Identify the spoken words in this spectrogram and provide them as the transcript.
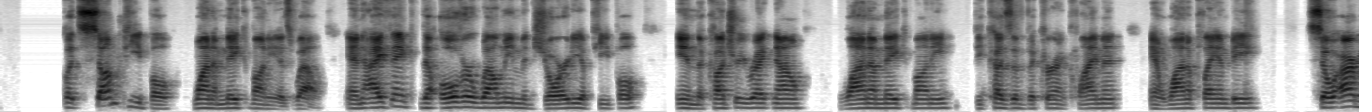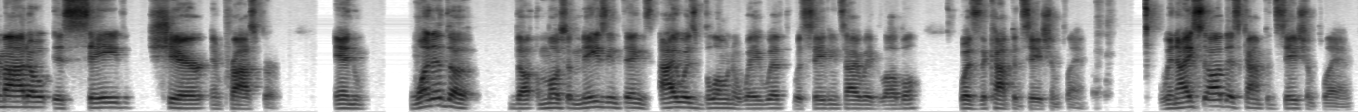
but some people want to make money as well. And I think the overwhelming majority of people in the country right now want to make money because of the current climate and want to plan B. So our motto is save, share, and prosper. And one of the the most amazing things I was blown away with with Savings Highway Global was the compensation plan. When I saw this compensation plan,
